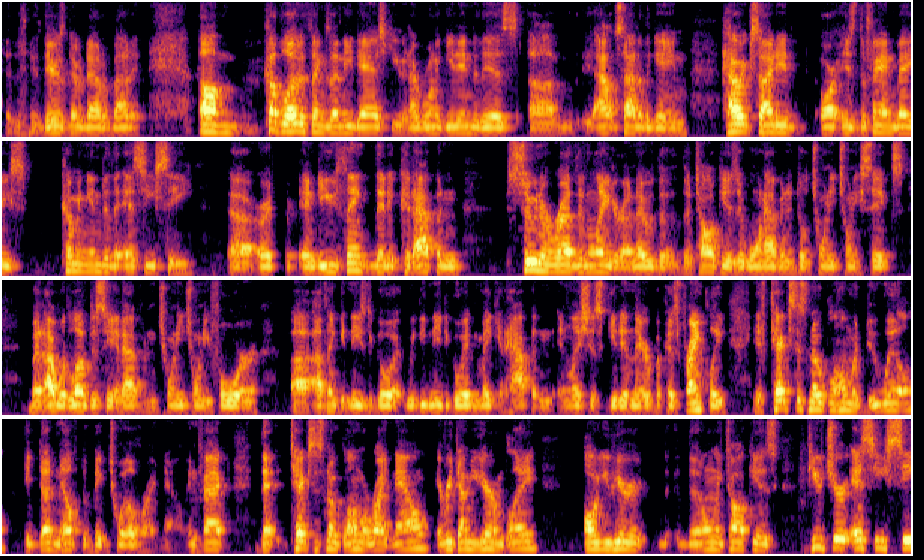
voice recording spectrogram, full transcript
There's no doubt about it. A um, couple other things I need to ask you, and I want to get into this um, outside of the game. How excited are is the fan base coming into the SEC? Uh, or, and do you think that it could happen sooner rather than later? I know the, the talk is it won't happen until 2026, but I would love to see it happen in 2024 uh, I think it needs to go. We need to go ahead and make it happen, and let's just get in there because, frankly, if Texas and Oklahoma do well, it doesn't help the Big 12 right now. In fact, that Texas and Oklahoma right now, every time you hear them play, all you hear the only talk is future SEC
